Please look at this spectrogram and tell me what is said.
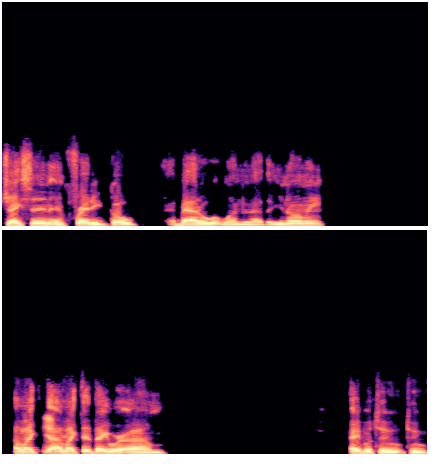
Jason and Freddy go battle with one another. You know what I mean? I like yeah. I like that they were um, able to to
